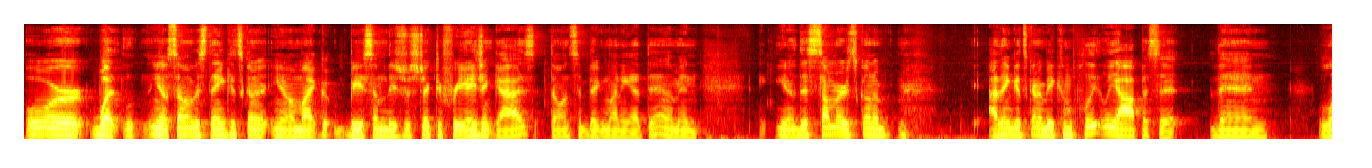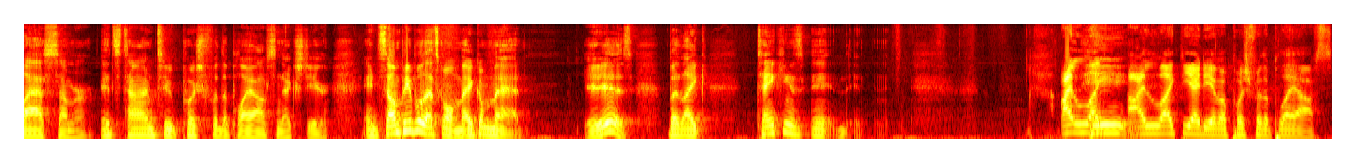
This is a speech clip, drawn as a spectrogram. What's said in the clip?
or what you know, some of us think it's gonna you know might be some of these restricted free agent guys throwing some big money at them, and you know this summer is gonna, I think it's gonna be completely opposite than last summer. It's time to push for the playoffs next year, and some people that's gonna make them mad. It is, but like tanking is. eh, I like I like the idea of a push for the playoffs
